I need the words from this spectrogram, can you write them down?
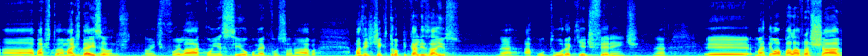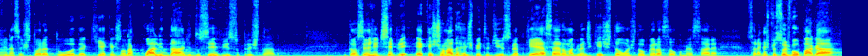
há, há mais de 10 anos. Então, a gente foi lá, conheceu como é que funcionava, mas a gente tinha que tropicalizar isso. Né? A cultura aqui é diferente. Né? É, mas tem uma palavra-chave nessa história toda que é a questão da qualidade do serviço prestado. Então, assim, a gente sempre é questionado a respeito disso, né? Porque essa era uma grande questão antes da operação começar, né? Será que as pessoas vão pagar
